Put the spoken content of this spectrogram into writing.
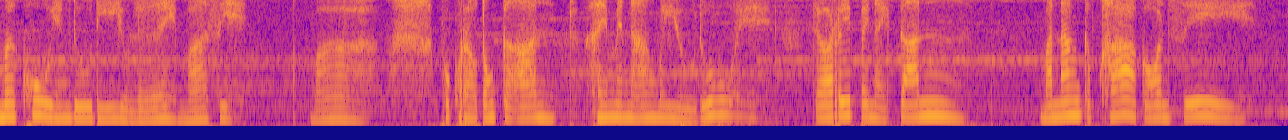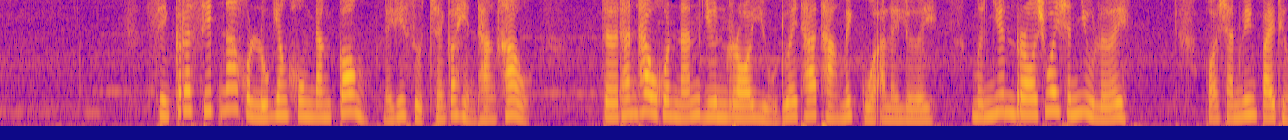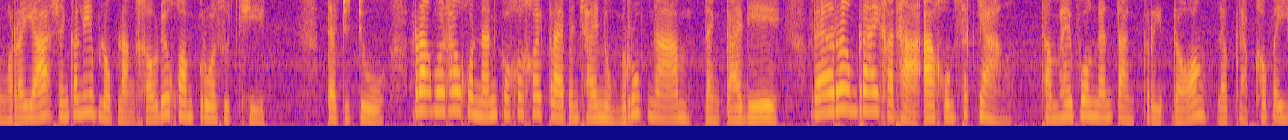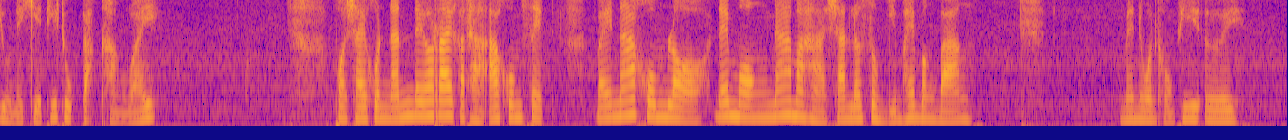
เมื่อคู่ยังดูดีอยู่เลย มาสิ มา พวกเราต้องการให้แม่นางมาอยู่ด้วย จะรีบไปไหนกัน มานั่งกับข้าก่อนสิ เสียงกระซิบหน้าขนลุกยังคงดังก้อง ในที่สุดฉันก็เห็นทางเข้า เจอท่านเท่าคนนั้นยืนรออยู่ด้วยท่าทางไม่กลัวอะไรเลย เหมือนยืนรอช่วยฉันอยู่เลย พอฉันวิ่งไปถึงระยะฉันก็รีบหลบหลังเขาด้วยความกลัวสุดขีด แต่จู่ๆร่างพ่อเท่าคนนั้นก็ค่อยๆ กลายเป็นชายหนุ่มรูปงาม แต่งกายดี และเริ่มไร้คาถาอาคมสักอย่างทำให้พวกนั้นต่างกรีดร้อง แล้วกลับเข้าไปอยู่ในเขตที่ถูกกักขังไว้ พอชายคนนั้นได้ไร้คาถาอาคมเสร็จ ใบหน้าคมหล่อได้มองหน้ามาหาฉันแล้วส่งยิ้มให้บางๆ แม่นวลของพี่เอ๋ย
